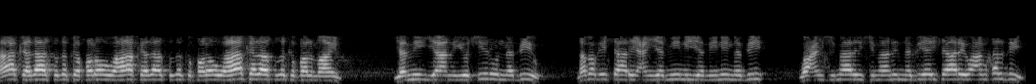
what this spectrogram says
haakada sada kafalo wahakada sada kafalo wahakada sada kafal maahin yami yani yushir nabiy nabag ishaari an yamini yamini nabi وacan shimaali shimaali nabiy shaari وacan kalfi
